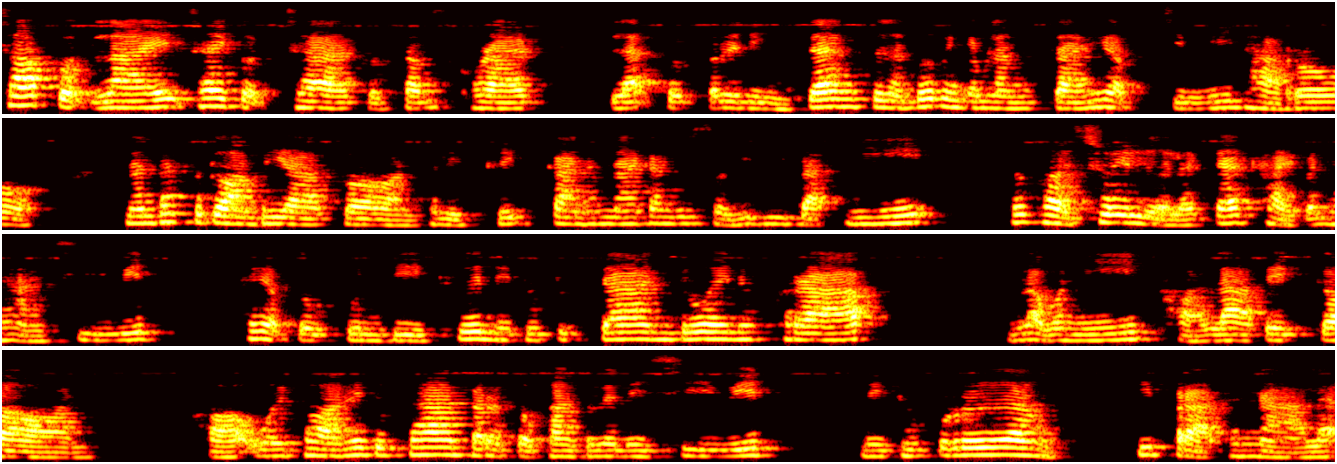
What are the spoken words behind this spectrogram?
ชอบกดไลค์ ใช่กดแชร์ กด subscribe และกดกระดิ่งแจ้งเตือนเพื่อเป็นกำลังใจให้กับจิมมี่ทาโร่นันทัศกรพยากรณ์ผลิตคลิปการทำนายการกุศลดีๆแบบนี้ เพื่อคอยช่วยเหลือและแก้ไขปัญหาชีวิต ให้กับตัวคุณดีขึ้นในทุกๆด้านด้วยนะครับสำหรับวันนี้ขอลาไปก่อน ขออวยพรให้ทุกท่านประสบความสำเร็จในชีวิต ในทุกเรื่อง ที่ปรารถนาและ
